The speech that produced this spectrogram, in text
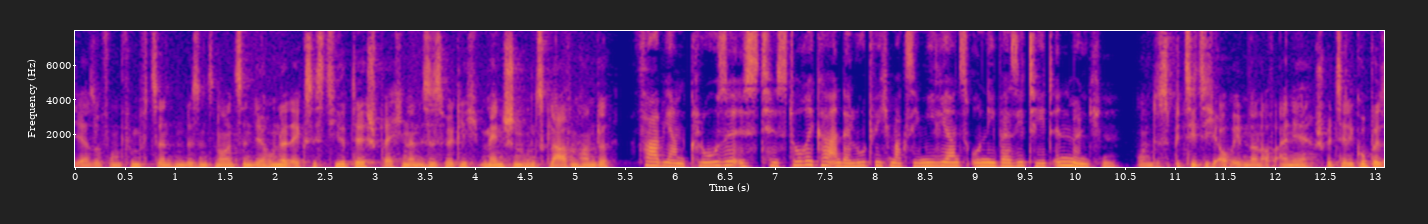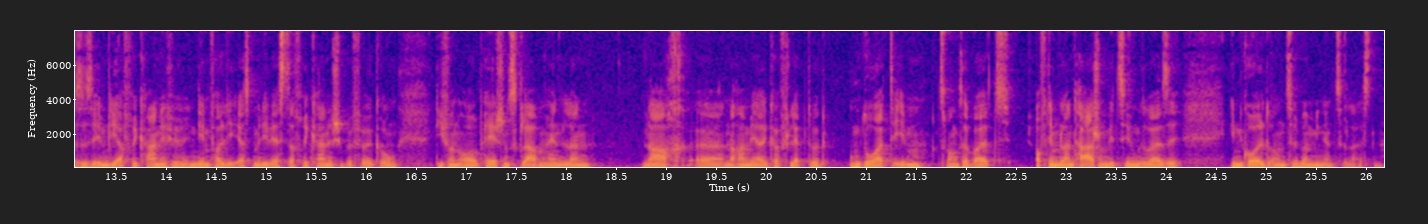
der so vom 15. bis ins 19. Jahrhundert existierte, sprechen, dann ist es wirklich Menschen- und Sklavenhandel. Fabian Klose ist Historiker an der Ludwig-Maximilians-Universität in München. Und es bezieht sich auch eben dann auf eine spezielle Gruppe. Das ist eben die afrikanische, in dem Fall die, erstmal die westafrikanische Bevölkerung, die von europäischen Sklavenhändlern nach, äh, nach Amerika verschleppt wird, um dort eben Zwangsarbeit auf den Plantagen bzw. in Gold- und Silberminen zu leisten.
